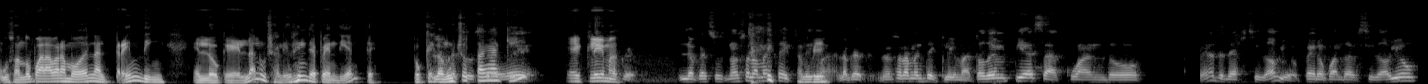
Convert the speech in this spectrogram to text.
usando palabras modernas, el trending en lo que es la lucha libre independiente, porque muchos están aquí. El clima. lo que no solamente el clima, lo que, no solamente el clima, todo empieza cuando, desde FCW, pero cuando FCW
